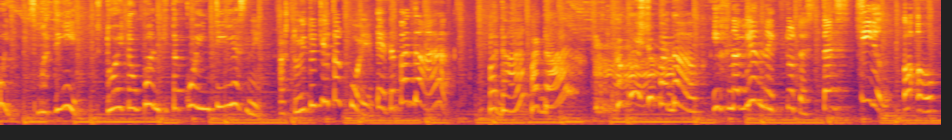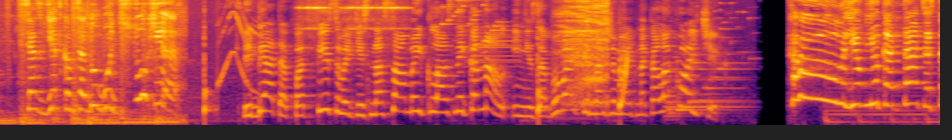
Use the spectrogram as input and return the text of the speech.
Ой, смотри, что это в банке такое интересное? А что это у тебя такое? Это подарок. Подарок? Подарок? Какой еще подарок? Их, наверное, кто-то стастил. О-о, сейчас в детском саду будет сухие. Ребята, подписывайтесь на самый классный канал и не забывайте нажимать на колокольчик. О, люблю кататься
